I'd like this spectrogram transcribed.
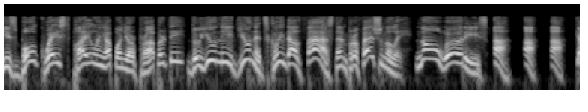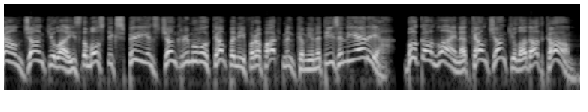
Is bulk waste piling up on your property? Do you need units cleaned out fast and professionally? No worries. Ah, ah, ah. Count Junkula is the most experienced junk removal company for apartment communities in the area. Book online at countjunkula.com.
